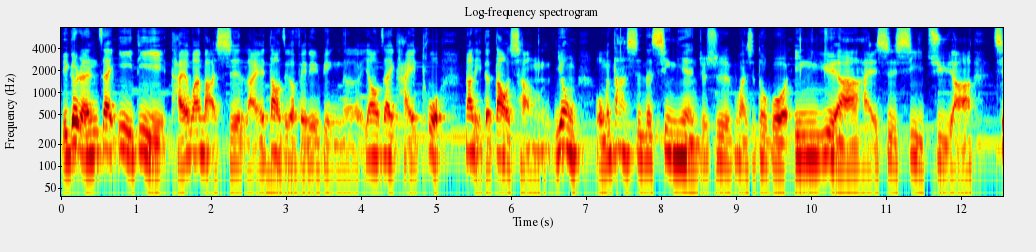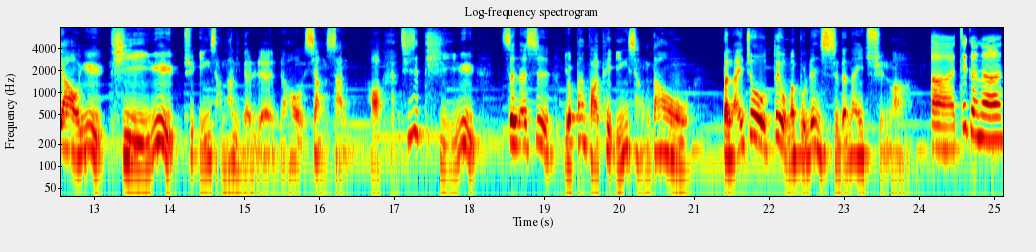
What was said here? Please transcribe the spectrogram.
一个人在异地，台湾法师来到这个菲律宾呢，要再开拓那里的道场，用我们大师的信念，就是不管是透过音乐啊，还是戏剧啊、教育、体育，去影响那里的人，然后向善。好，其实体育真的是有办法可以影响到本来就对我们不认识的那一群嘛？呃，这个呢，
